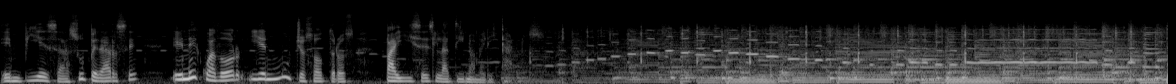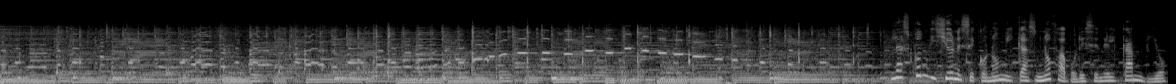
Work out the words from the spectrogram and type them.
empieza a superarse en Ecuador y en muchos otros países latinoamericanos. Las condiciones económicas no favorecen el cambio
